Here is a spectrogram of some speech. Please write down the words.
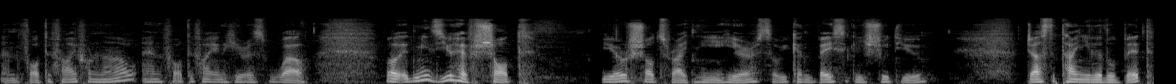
and fortify for now and fortify in here as well. Well, it means you have shot your shots right here, so we can basically shoot you just a tiny little bit.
